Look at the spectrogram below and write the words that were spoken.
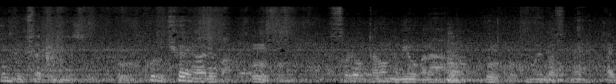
今度来た時に来る機会があればうんうん。それを頼んでみようかなと思うんうん。いますねはい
